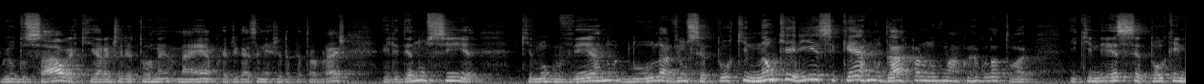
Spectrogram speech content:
O Wildo Sauer, que era diretor né, na época de Gás e Energia da Petrobras, ele denuncia que no governo Lula havia um setor que não queria sequer mudar para o novo marco regulatório. E que esse setor, quem,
